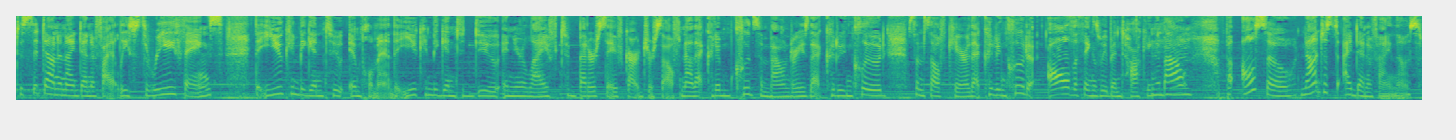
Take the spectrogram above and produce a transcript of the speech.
to sit down and identify at least three things that you can begin to implement, that you can begin to do in your life to better safeguard yourself. Now, that could include some boundaries, that could include some self care, that could include all the things we've been talking mm-hmm. about, but also not just identifying those.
